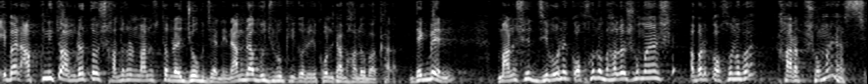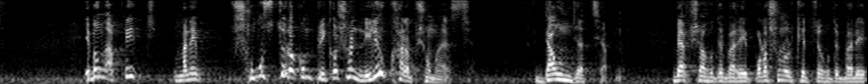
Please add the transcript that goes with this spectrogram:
এবার আপনি তো, আমরা তো সাধারণ মানুষ তো আমরা যোগ জানি না, আমরা বুঝব কী করে কোনটা ভালো বা খারাপ। দেখবেন, মানুষের জীবনে কখনো ভালো সময় আসে, আবার কখনো বা খারাপ সময় আসছে। এবং আপনি মানে সমস্ত রকম প্রিকশন নিলেও খারাপ সময় আসছে। ডাউন যাচ্ছে আপনার। ব্যবসা হতে পারে, পড়াশোনার ক্ষেত্রে হতে পারে,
